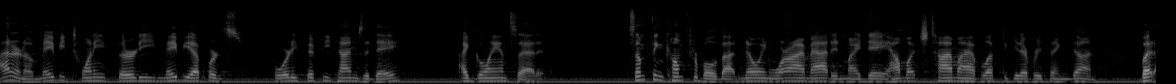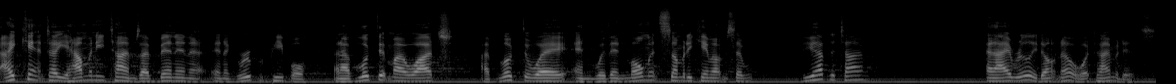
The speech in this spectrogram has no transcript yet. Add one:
I don't know, maybe 20, 30, maybe upwards 40, 50 times a day. I glance at it. Something comfortable about knowing where I'm at in my day, how much time I have left to get everything done. But I can't tell you how many times I've been in a, in a group of people and I've looked at my watch I've looked away, and within moments, somebody came up and said, Do you have the time? And I really don't know what time it is.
